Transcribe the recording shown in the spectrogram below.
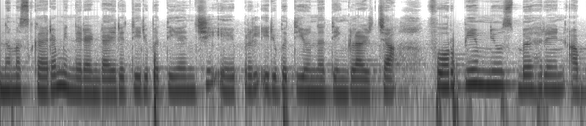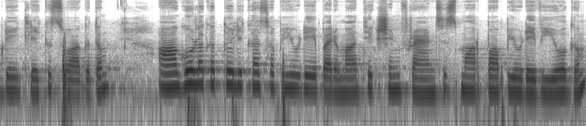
നമസ്കാരം. ഇന്ന് രണ്ടായിരത്തി ഇരുപത്തിയഞ്ച് ഏപ്രിൽ ഇരുപത്തിയൊന്ന് തിങ്കളാഴ്ച four P M news Bahrain അപ്ഡേറ്റിലേക്ക് സ്വാഗതം. ആഗോള കത്തോലിക്ക സഭയുടെ പരമാധ്യക്ഷൻ ഫ്രാൻസിസ് മാർപ്പാപ്പയുടെ വിയോഗം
